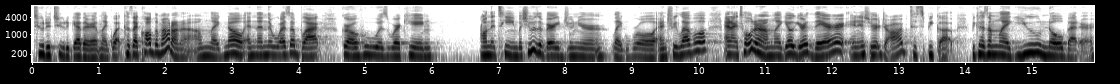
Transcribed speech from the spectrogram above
two to two together, and like what? Because I called them out on it. I'm like, no. And then there was a black girl who was working on the team, but she was a very junior, like role entry level. And I told her, I'm like, yo, you're there and it's your job to speak up because I'm like, you know better.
